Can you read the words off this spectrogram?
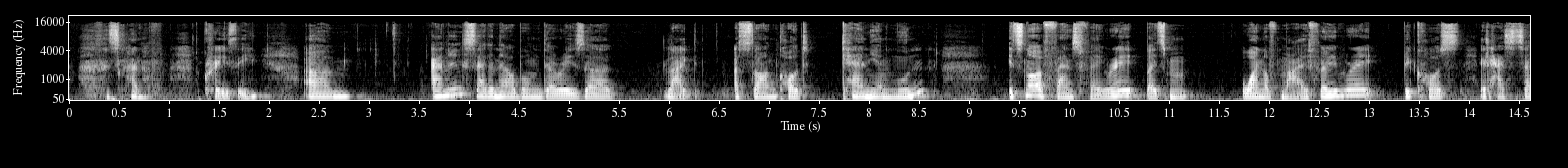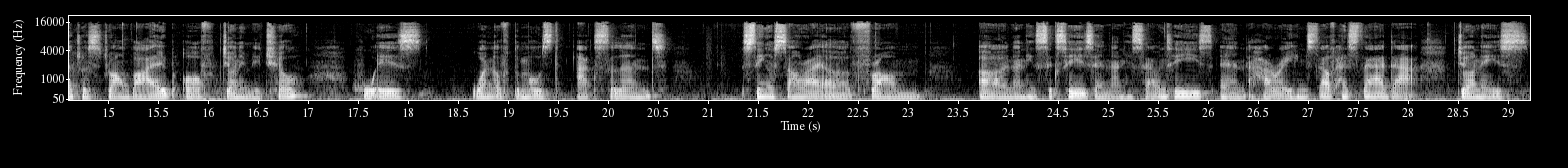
it's kind of crazy. Um, and in the second album, there is a like a song called Canyon Moon. It's not a fan's favorite, but it's one of my favorite because it has such a strong vibe of Joni Mitchell, who is one of the most excellent singer-songwriter from uh, 1960s and 1970s. And Harry himself has said that Joni's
